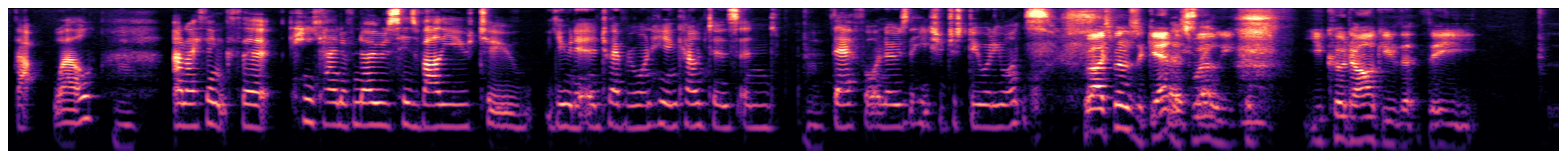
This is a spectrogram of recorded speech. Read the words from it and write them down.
that well. Hmm. And I think that he kind of knows his value to unit and to everyone he encounters and therefore knows that he should just do what he wants. Well, I suppose again as well, you could you could argue that the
